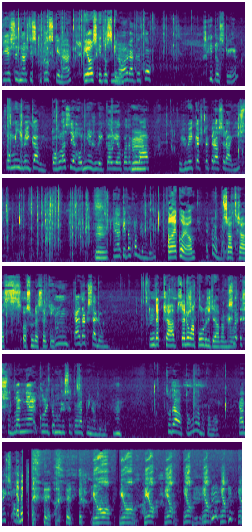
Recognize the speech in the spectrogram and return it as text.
jestli znáš ty skytosky, ne? Jo, skytosky, no. No, tak jako skytosky jsou méně žvejkavý. Tohle je hodně žvejkavý, jako taková hmm. žvejkačka, která se dá jíst. Hmm. Jinak je to fakt dobrý. Ale jako jo. Je to dobrý. Třeba, třeba z 80. Hmm, já tak 7. No, tak třeba 7,5 už dávám. Štve mě kvůli tomu, že se to lepí na zubu. Hm. Co dál, tohle nebo tohle? Já bych si opět... jo, jo, jo, jo, jo, jo, jo, jo.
